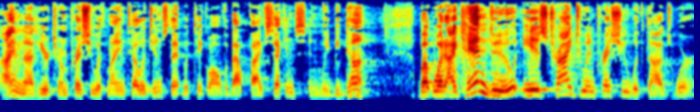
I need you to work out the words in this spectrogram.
I am not here to impress you with my intelligence. That would take all of about five seconds and we'd be done. But what I can do is try to impress you with God's Word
